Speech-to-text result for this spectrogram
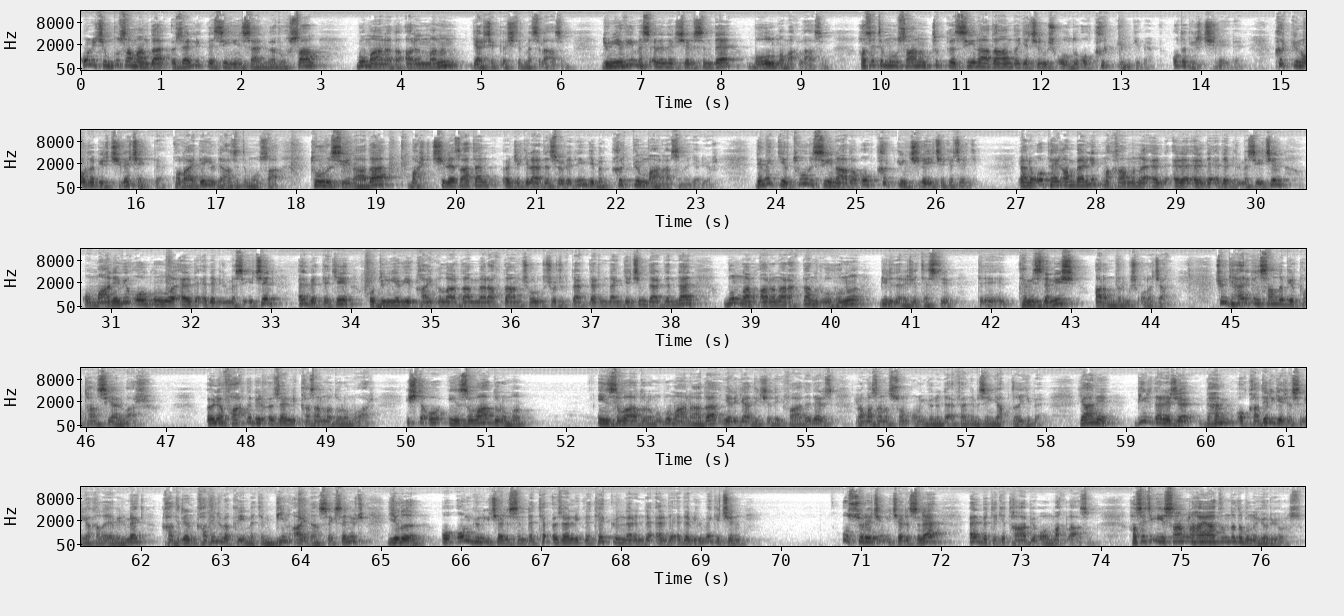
Onun için bu zamanda özellikle zihinsel ve ruhsal bu manada arınmanın gerçekleştirmesi lazım. Dünyevi meseleler içerisinde boğulmamak lazım. Hz. Musa'nın tıpkı Sina Dağı'nda geçirmiş olduğu o 40 gün gibi. O da bir çileydi. 40 gün orada bir çile çekti. Kolay değildi Hz. Musa. Tur Sina'da baş, çile zaten öncekilerde söylediğim gibi 40 gün manasına geliyor. Demek ki Tur Sina'da o 40 gün çileyi çekecek. Yani o peygamberlik makamını elde, ele, elde edebilmesi için, o manevi olgunluğu elde edebilmesi için elbette ki o dünyevi kaygılardan, meraktan, çoluk çocuk dertlerinden, geçim derdinden bundan arınaraktan ruhunu bir derece teslim, te, temizlemiş, arındırmış olacak. Çünkü her insanda bir potansiyel var. Öyle farklı bir özellik kazanma durumu var. İşte o inziva durumu, inziva durumu bu manada yeri geldikçe de ifade ederiz. Ramazan'ın son 10 gününde Efendimizin yaptığı gibi. Yani bir derece hem o Kadir gecesini yakalayabilmek, Kadir'in Kadir ve kıymetini bin aydan 83 yılı o 10 gün içerisinde te, özellikle tek günlerinde elde edebilmek için o sürecin içerisine elbette ki tabi olmak lazım. Hz. İsa'nın hayatında da bunu görüyoruz.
